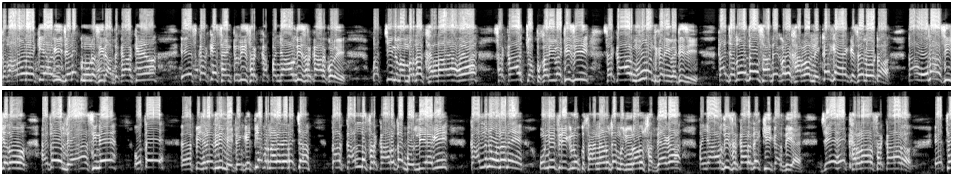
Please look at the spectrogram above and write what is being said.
ਦੁਬਾਰਾ ਲੈ ਕੇ ਆ ਗਈ, ਜਿਹੜੇ ਕਾਨੂੰਨ ਅਸੀਂ ਰੱਦ ਕਰਾ ਕੇ ਆਏ ਇਸ ਕਰਕੇ ਸੈਂਟਰ ਦੀ ਸਰਕਾਰ ਪੰਜਾਬ ਦੀ ਸਰਕਾਰ ਕੋਲੇ 25 ਨਵੰਬਰ ਦਾ ਖਰੜਾ ਆਇਆ ਹੋਇਆ, ਸਰਕਾਰ ਚੁੱਪ ਕਰੀ ਬੈਠੀ ਸੀ, ਸਰਕਾਰ ਮੂੰਹ ਬੰਦ ਕਰੀ ਬੈਠੀ ਸੀ। ਤਾਂ ਜਦੋਂ ਇਹਦੋਂ ਸਾਡੇ ਕੋਲੇ ਖਰੜਾ ਨਿਕਲ ਕੇ ਆਇਆ ਕਿਸੇ ਲੋਟ, ਤਾਂ ਉਹਦਾ ਅਸੀਂ ਜਦੋਂ ਇਹਦੋਂ ਲਿਆ ਅਸੀਂ ਨੇ ਉਹ ਤੇ ਪਿਛਲੇ ਦਿਨੀ ਮੀਟਿੰਗ ਕੀਤੀ ਹੈ ਬਰਨਾਲੇ ਦੇ ਵਿੱਚ ਤਾਂ ਕੱਲ ਸਰਕਾਰ ਉਹ ਬੋਲੀ ਹੈਗੀ। ਕੱਲ ਨੂੰ ਉਹਨਾਂ ਨੇ 19 ਤਰੀਕ ਨੂੰ ਕਿਸਾਨਾਂ ਨੂੰ ਤੇ ਮਜ਼ਦੂਰਾਂ ਨੂੰ ਸੱਦਿਆਗਾ ਪੰਜਾਬ ਦੀ ਸਰਕਾਰ ਤੇ ਕੀ ਕਰਦੀ ਹੈ? ਜੇ ਇਹ ਖਰੜਾ ਸਰਕਾਰ ਇੱਥੇ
